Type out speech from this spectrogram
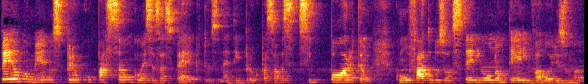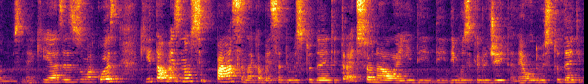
pelo menos preocupação com esses aspectos, né? Tem preocupação, elas se importam com o fato dos outros terem ou não terem valores humanos, né? Que é às vezes uma coisa que talvez não se passa na cabeça de um estudante tradicional aí de, de, de música erudita, né? Ou de um estudante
